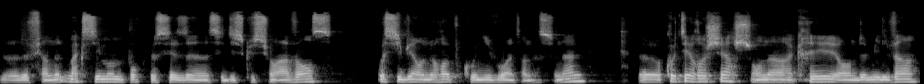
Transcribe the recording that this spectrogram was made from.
de, de, faire notre maximum pour que ces, ces discussions avancent aussi bien en Europe qu'au niveau international. Euh, côté recherche, on a créé en 2020,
